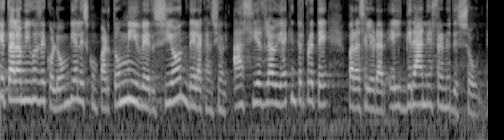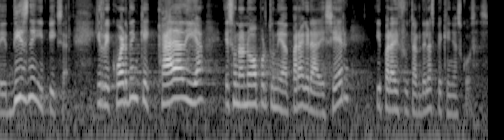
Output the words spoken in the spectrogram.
¿qué tal amigos de Colombia? Les comparto mi versión de la canción Así es la vida que interpreté para celebrar el gran estreno de Soul de Disney y Pixar. Y recuerden que cada día es una nueva oportunidad para agradecer y para disfrutar de las pequeñas cosas.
